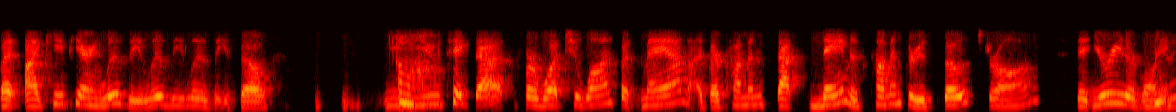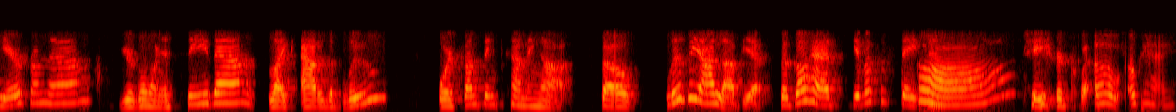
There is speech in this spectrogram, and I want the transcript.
but I keep hearing Lizzie, Lizzie, Lizzie. So you, Oh. you take that for what you want, but man, they're coming. That name is coming through so strong that you're either going to hear from them, you're going to see them like out of the blue, or something's coming up. So, Lizzie, I love you. So go ahead, give us a statement Aww. to your question. Oh, okay.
